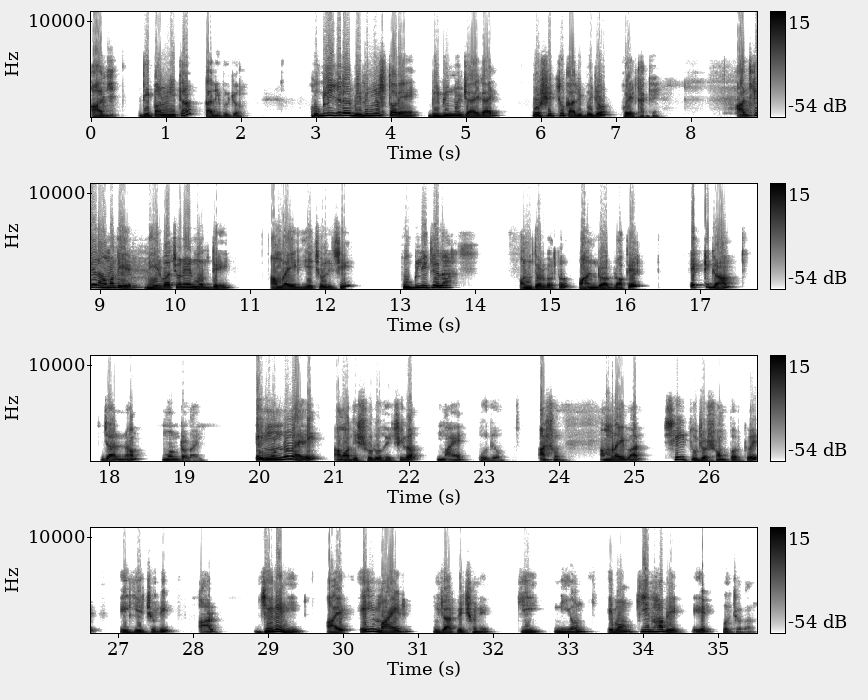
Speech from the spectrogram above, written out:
আজ দীপান্বিতা কালী পুজো। হুগলি জেলার বিভিন্ন স্তরে বিভিন্ন জায়গায় প্রসিদ্ধ কালী পুজো হয়ে থাকে। আজকের আমাদের নির্বাচনের মধ্যে আমরা এগিয়ে চলেছি হুগলি জেলা অন্তর্গত পান্ডুয়া ব্লকের একটি গ্রাম যার নাম মন্ডলাই এই মন্ডলায় আমাদের শুরু হয়েছিল মায়ের পুজো। আসুন, আমরা এবার সেই পুজো সম্পর্কে এগিয়ে চলি আর জেনে নিই আর এই মায়ের পূজার পেছনে কি নিয়ম এবং কীভাবে এর প্রচলন?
